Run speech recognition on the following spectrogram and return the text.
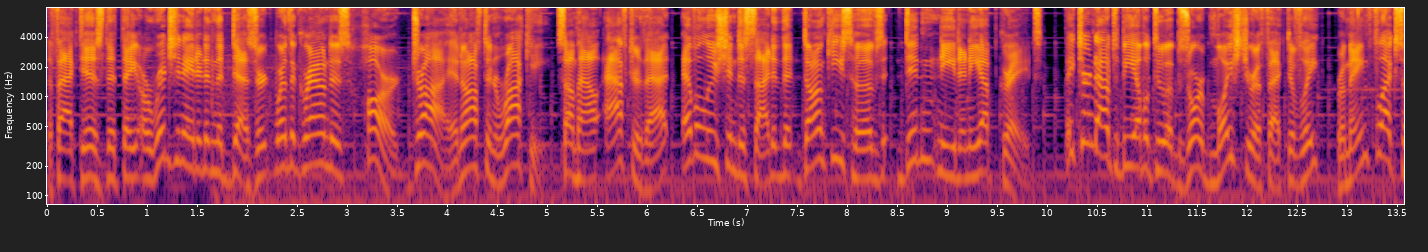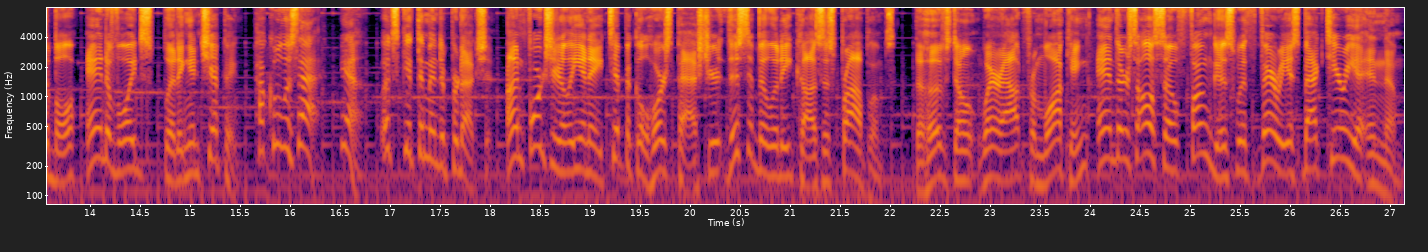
The fact is that they originated in the desert where the ground is hard, dry, and often rocky. Somehow, after that, evolution decided that donkeys' hooves didn't need any upgrades. They turned out to be able to absorb moisture effectively, remain flexible, and avoid splitting and chipping. How cool is that? Yeah, let's get them into production. Unfortunately, in a typical horse pasture, this ability causes problems. The hooves don't wear out from walking, and there's also fungus with various bacteria in them.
